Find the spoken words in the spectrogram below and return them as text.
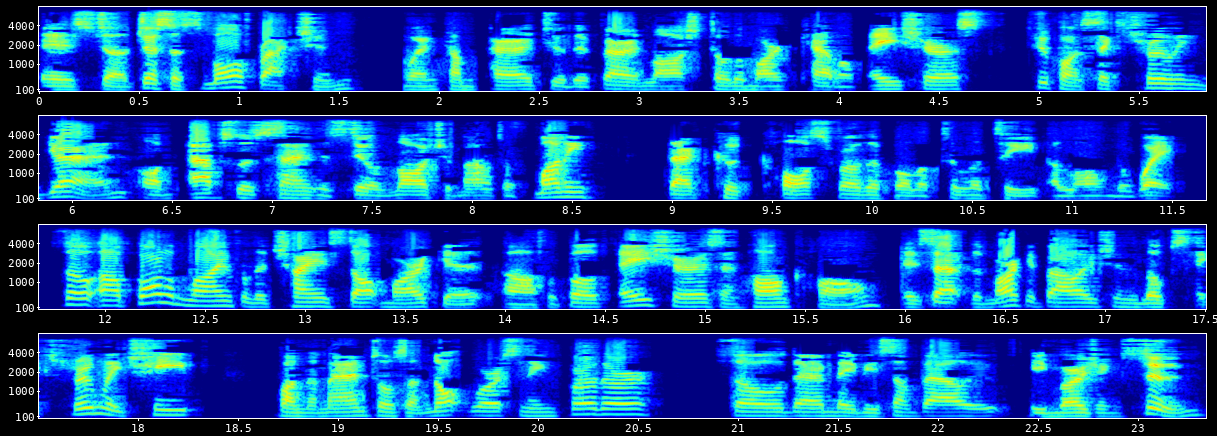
is just a small fraction when compared to the very large total market cap of A shares. 2.6 trillion yen on absolute sense is still a large amount of money that could cause further volatility along the way. So our bottom line for the Chinese stock market uh, for both A shares and Hong Kong is that the market valuation looks extremely cheap. Fundamentals are not worsening further, so there may be some value emerging soon.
